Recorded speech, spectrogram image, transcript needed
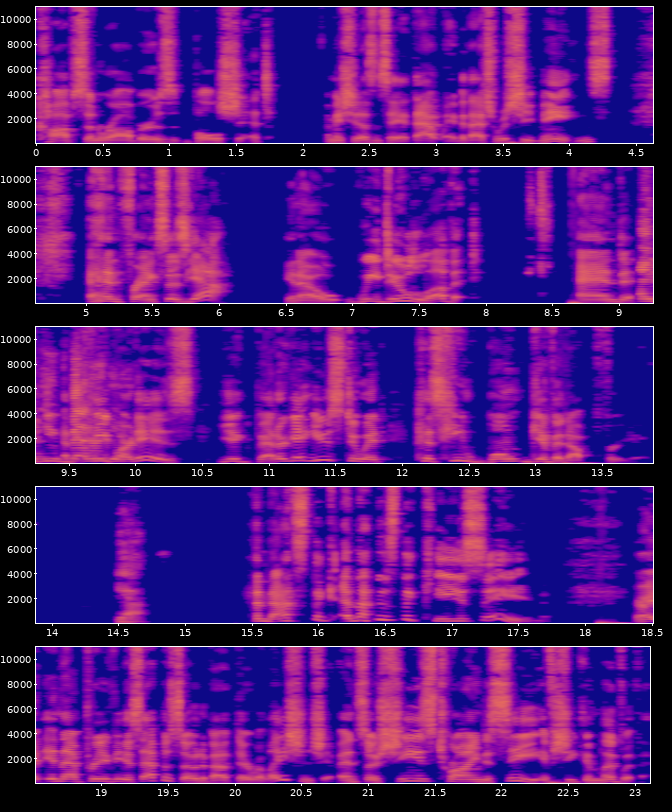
cops and robbers bullshit i mean she doesn't say it that way but that's what she means and frank says yeah you know we do love it and, and you and the key get- part is you better get used to it because he won't give it up for you. Yeah. and that's the and that is the key scene right in that previous episode about their relationship. And so she's trying to see if she can live with it.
